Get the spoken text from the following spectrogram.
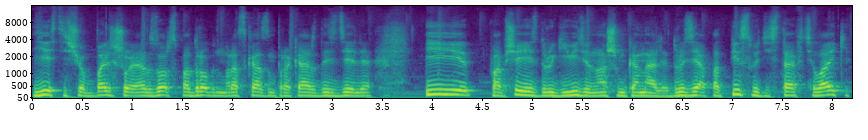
Есть еще большой обзор с подробным рассказом про каждое изделие. И вообще есть другие видео на нашем канале. Друзья, подписывайтесь, ставьте лайки.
